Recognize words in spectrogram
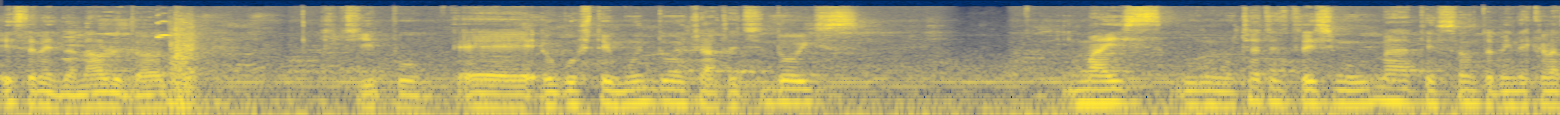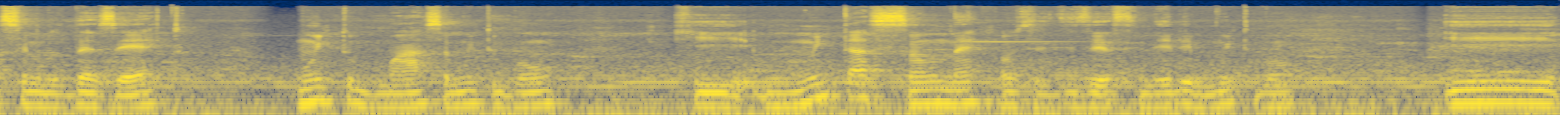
excelente da Naughty Dog. Tipo, é, eu gostei muito do Uncharted 2. Mas o Uncharted 3 chamou muito mais atenção também daquela cena do deserto. Muito massa, muito bom que muita ação, né? Posso dizer assim, dele, muito bom. E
